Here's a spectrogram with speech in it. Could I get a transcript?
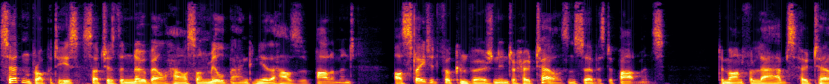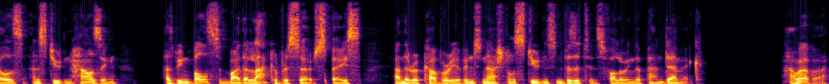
Certain properties, such as the Nobel House on Millbank near the Houses of Parliament, are slated for conversion into hotels and serviced apartments. Demand for labs, hotels, and student housing has been bolstered by the lack of research space and the recovery of international students and visitors following the pandemic. However,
